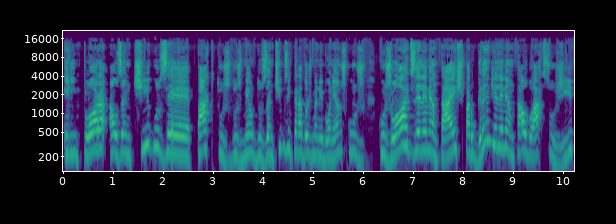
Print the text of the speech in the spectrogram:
ele implora aos antigos é, pactos dos, meu, dos antigos imperadores menibonianos com os, com os lords elementais para o grande elemental do ar surgir,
